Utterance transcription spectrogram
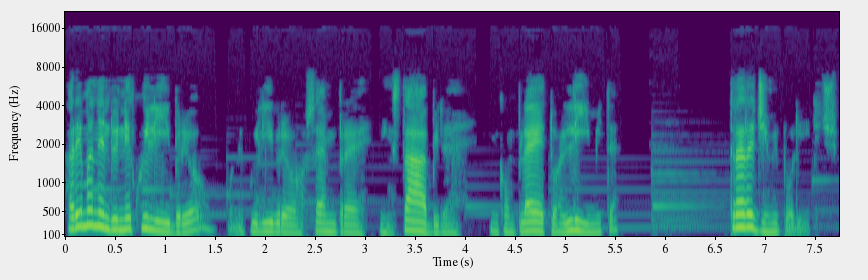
rimanendo in equilibrio, un equilibrio sempre instabile, incompleto, al limite, tra regimi politici.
